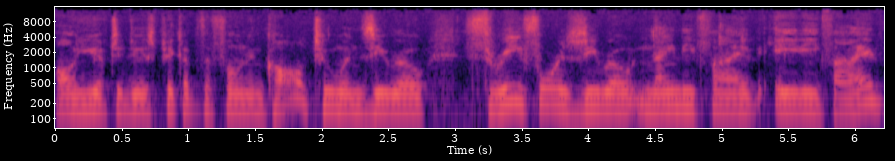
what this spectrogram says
All you have to do is pick up the phone and call 210-340-9585.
